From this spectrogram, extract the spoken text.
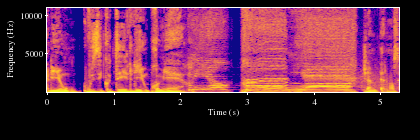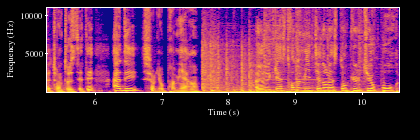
À Lyon, vous écoutez Lyon Première. J'aime tellement cette chanteuse. C'était AD sur Lyon Première. Euh, gastronomie, tiens, dans l'instant culture pour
